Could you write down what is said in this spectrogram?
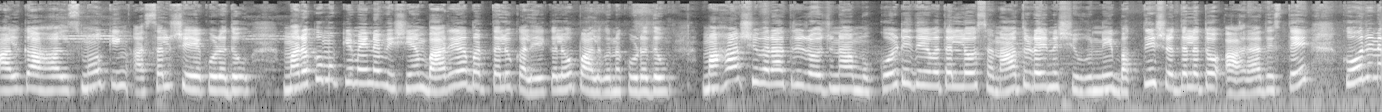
ఆల్కహాల్ స్మోకింగ్ అస్సలు చేయకూడదు. మరొక ముఖ్యమైన విషయం భార్యాభర్తలు కలయికలో పాల్గొనకూడదు. మహాశివరాత్రి రోజున ముక్కోటి దేవతల్లో సనాతుడైన శివుణ్ణి భక్తి శ్రద్ధలతో ఆరాధిస్తే కోరిన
